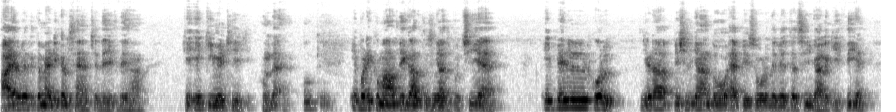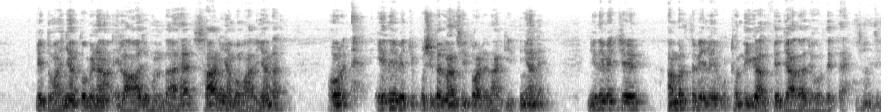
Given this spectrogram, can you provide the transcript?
ਆਯੁਰਵੈਦਿਕ ਮੈਡੀਕਲ ਸਾਇੰਸ 'ਚ ਦੇਖਦੇ ਹਾਂ ਕਿ ਇਹ ਕਿਵੇਂ ਠੀਕ ਹੁੰਦਾ ਹੈ। ਓਕੇ ਇਹ ਬੜੀ ਕਮਾਲ ਦੀ ਗੱਲ ਤੁਸੀਂ ਅੱਜ ਪੁੱਛੀ ਹੈ। ਇਹ ਬਿਲਕੁਲ ਜਿਹੜਾ ਪਿਛਲੀਆਂ ਦੋ ਐਪੀਸੋਡ ਦੇ ਵਿੱਚ ਅਸੀਂ ਗੱਲ ਕੀਤੀ ਹੈ ਕਿ ਦਵਾਈਆਂ ਤੋਂ ਬਿਨਾ ਇਲਾਜ ਹੁੰਦਾ ਹੈ ਸਾਰੀਆਂ ਬਿਮਾਰੀਆਂ ਦਾ। ਔਰ ਇਹਦੇ ਵਿੱਚ ਕੁਝ ਗੱਲਾਂ ਅਸੀਂ ਤੁਹਾਡੇ ਨਾਲ ਕੀਤੀਆਂ ਨੇ ਜਿਹਦੇ ਵਿੱਚ ਅੰਮ੍ਰਿਤ ਵੇਲੇ ਉੱਠਣ ਦੀ ਗੱਲ ਤੇ ਜ਼ਿਆਦਾ ਜ਼ੋਰ ਦਿੱਤਾ ਹੈ। ਹਾਂਜੀ।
